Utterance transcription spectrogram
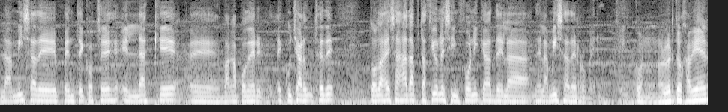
La misa de Pentecostés en las que eh, van a poder escuchar ustedes todas esas adaptaciones sinfónicas de la, de la misa de Romero. Con Norberto Javier,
